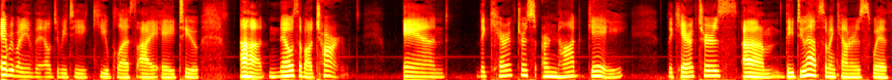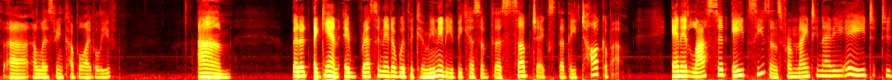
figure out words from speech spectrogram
everybody in the LGBTQ plus IA two uh, knows about Charmed, and the characters are not gay. The characters, um, they do have some encounters with uh, a lesbian couple, I believe. Um, but it, again, it resonated with the community because of the subjects that they talk about and it lasted eight seasons from 1998 to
